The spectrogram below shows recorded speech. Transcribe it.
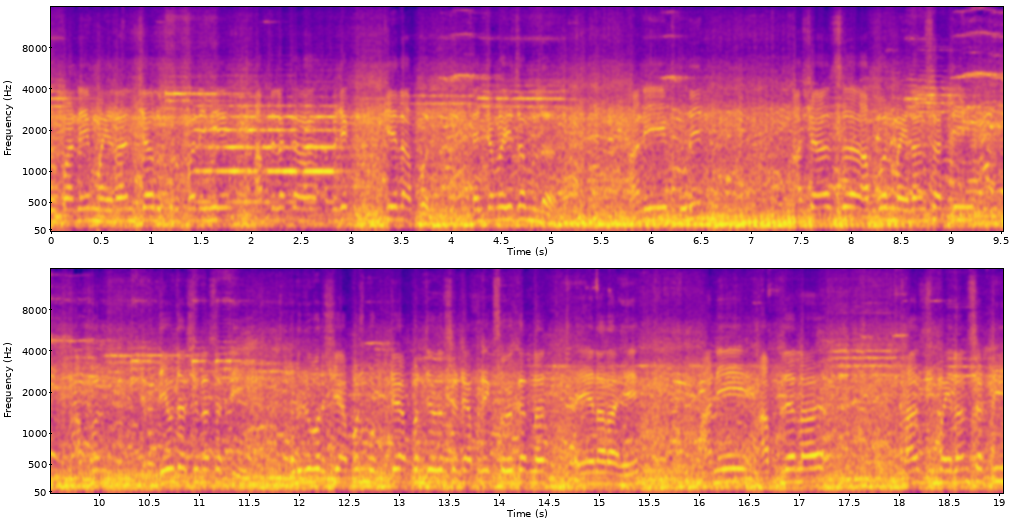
रूपाने महिलांच्या रूपाने हे आपल्याला करा म्हणजे केलं आपण. त्यांच्यामुळे हे जमलं. आणि पुढील अशाच आपण महिलांसाठी देवदर्शनासाठी पुढील वर्षी आपण मोठे आपण देवदर्शनासाठी आपण एक सोय करण्यात येणार आहे. आणि आपल्याला खास महिलांसाठी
